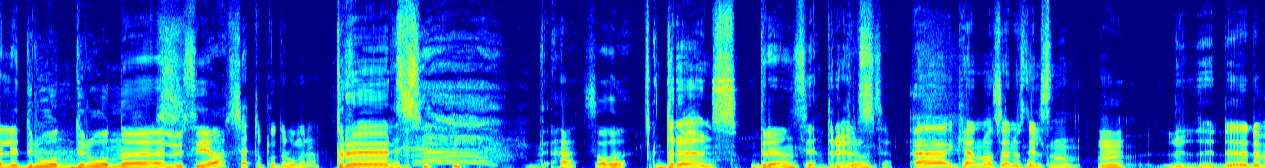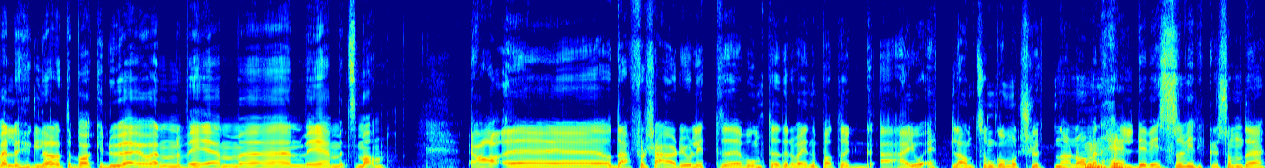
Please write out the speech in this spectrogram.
Eller dron, drone-Lucia. Sett opp noen droner, da. Drøns. Hæ, sa du? Drøns. Drøns, ja. Drøns. Drøns, ja. Uh, Ken Vasenus Nilsen, du, det, det er veldig hyggelig å ha deg tilbake. Du er jo en, VM, eh, en VM-ets mann. Ja, eh, og Derfor så er det jo litt eh, vondt det dere var inne på, at det er jo et eller annet som går mot slutten her nå. Men heldigvis så virker det som det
